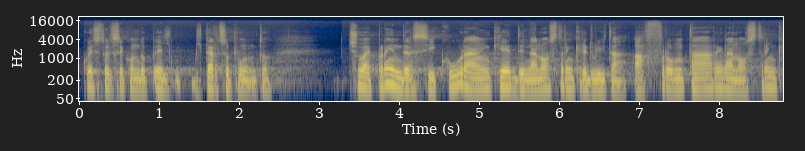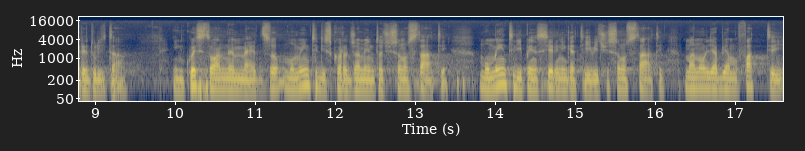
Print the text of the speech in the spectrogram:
questo è il, secondo, è il terzo punto, cioè prendersi cura anche della nostra incredulità, affrontare la nostra incredulità. In questo anno e mezzo momenti di scoraggiamento ci sono stati, momenti di pensieri negativi ci sono stati, ma non li abbiamo fatti,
